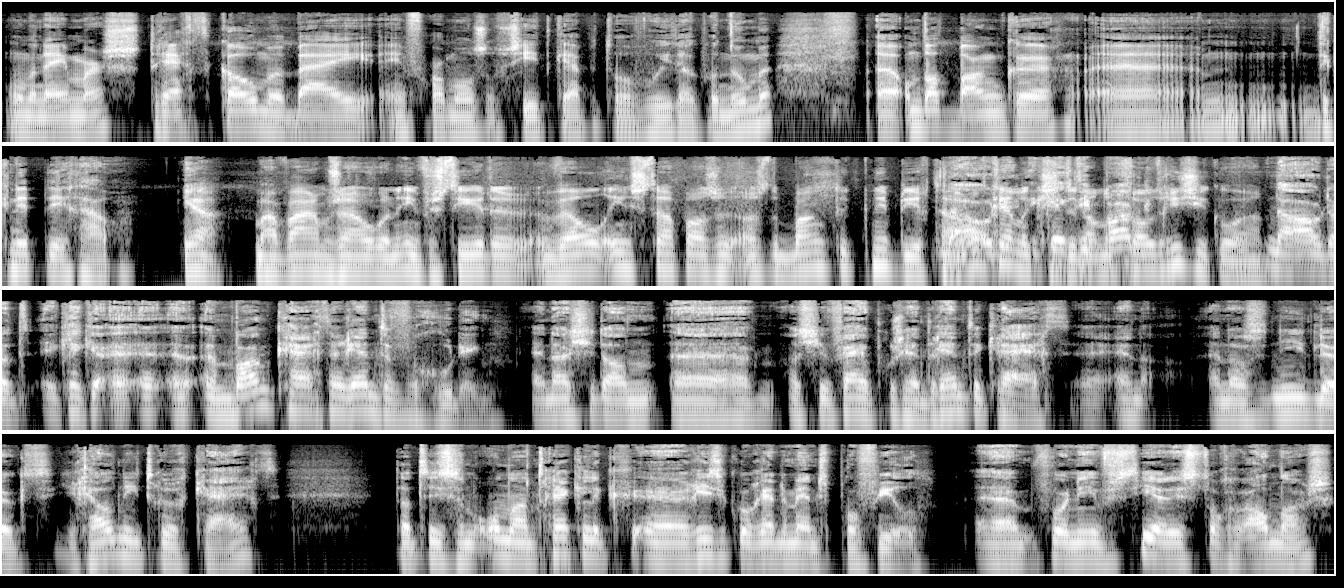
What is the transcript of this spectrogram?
ondernemers terechtkomen bij informals of seed capital, of hoe je het ook wil noemen. omdat banken ehm, de knip dicht houden. Ja, maar waarom zou een investeerder wel instappen als, als de bank de knip dicht houdt? Nou, Kennelijk zit er dan een groot risico aan. Nou, dat, kijk, eh, eh, een bank krijgt een rentevergoeding. En als je dan uh, als je 5% rente krijgt en, en als het niet lukt, je geld niet terugkrijgt... dat is een onaantrekkelijk uh, risicorendementsprofiel. Uh, voor een investeerder is het toch anders.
